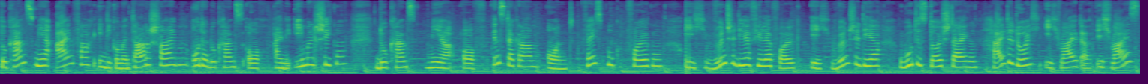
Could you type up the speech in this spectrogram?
Du kannst mir einfach in die Kommentare schreiben oder du kannst auch eine E-Mail schicken. Du kannst mir auf Instagram und Facebook folgen. Ich wünsche dir viel Erfolg. Ich wünsche dir gutes Durchsteigen. Halte durch. Ich, weiter. ich weiß,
